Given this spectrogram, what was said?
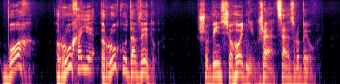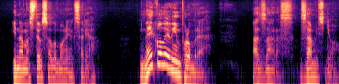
Бог рухає руку Давиду щоб він сьогодні вже це зробив і намастив Соломона як царя. Не коли він промре, а зараз замість нього.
